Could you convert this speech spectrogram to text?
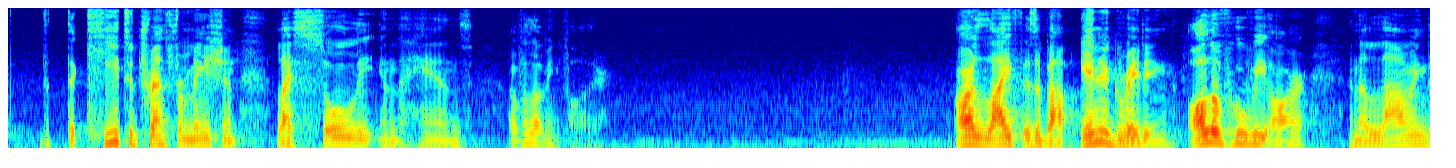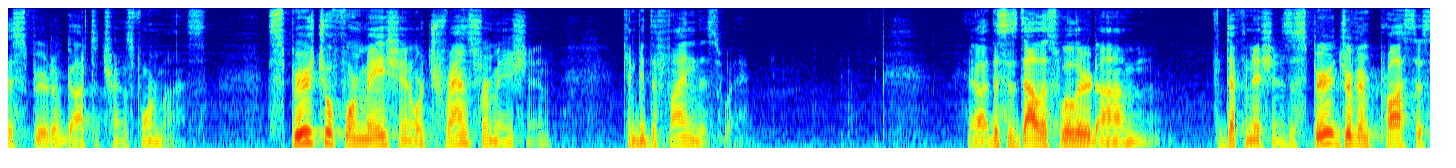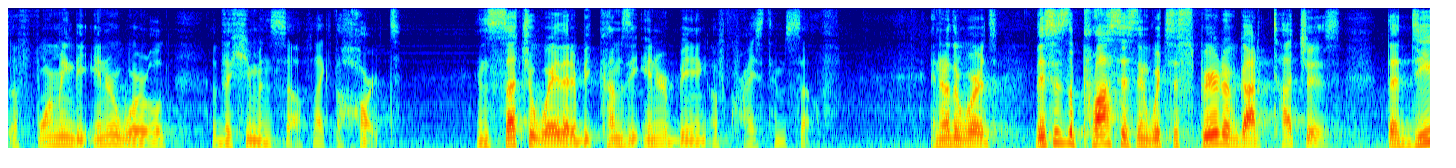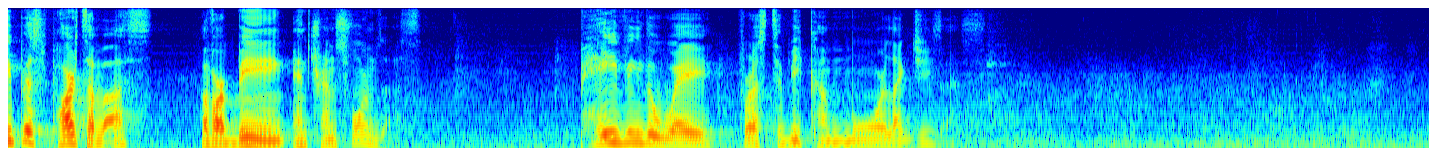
the key to transformation lies solely in the hands of a loving Father. Our life is about integrating all of who we are and allowing the Spirit of God to transform us. Spiritual formation or transformation can be defined this way. Uh, this is Dallas Willard um, definition is a spirit-driven process of forming the inner world of the human self, like the heart, in such a way that it becomes the inner being of Christ Himself. In other words, this is the process in which the Spirit of God touches the deepest parts of us, of our being, and transforms us, paving the way for us to become more like Jesus.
